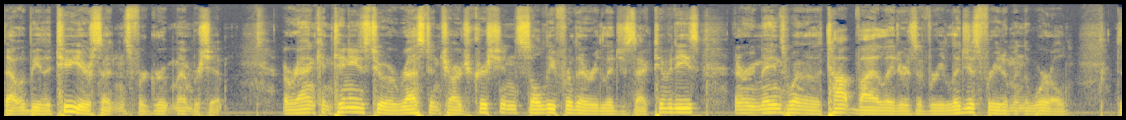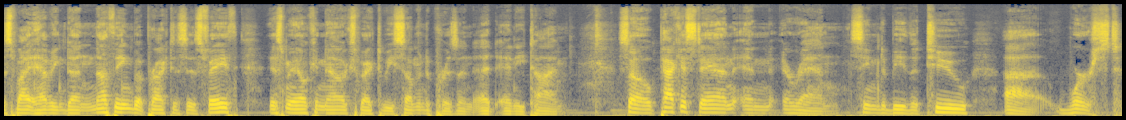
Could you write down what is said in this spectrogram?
that would be the two year sentence for group membership. Iran continues to arrest and charge Christians solely for their religious activities and remains one of the top violators of religious freedom in the world. Despite having done nothing but practice his faith, Ismail can now expect to be summoned to prison at any time. So, Pakistan and Iran seem to be the two uh, worst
